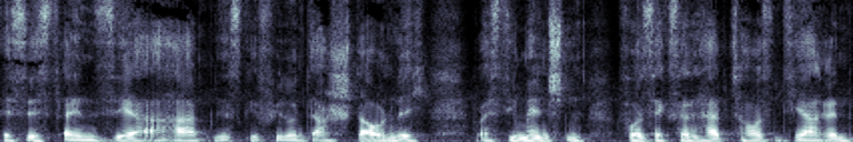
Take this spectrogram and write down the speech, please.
Es ist ein sehr erhabenes Gefühl und erstaunlich, was die Menschen vor sechseinhalbtausend Jahren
